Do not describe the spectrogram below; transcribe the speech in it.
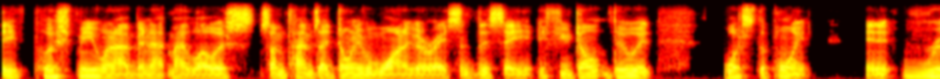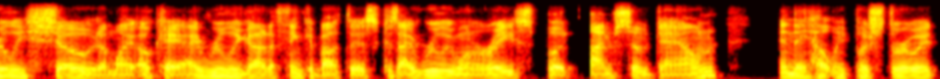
They've pushed me when I've been at my lowest. Sometimes I don't even want to go racing. They say, if you don't do it, what's the point? And it really showed. I'm like, okay, I really got to think about this because I really want to race, but I'm so down. And they helped me push through it.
